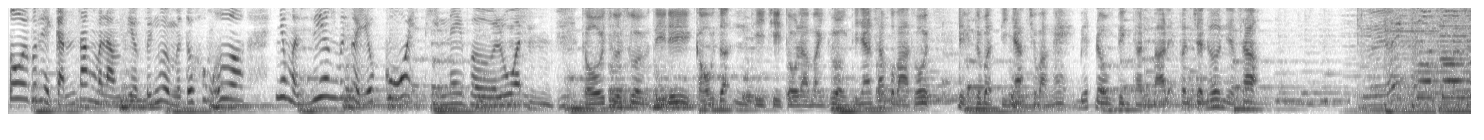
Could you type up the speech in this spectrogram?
Tôi có thể cắn răng mà làm việc với người mà tôi không ưa. Nhưng mà riêng với người yêu cũ ấy, thì never luôn. Thôi xuôi xuôi một tí đi. Cáu giận thì chỉ tổ làm ảnh hưởng tới nhan sắc của bà thôi. Để tôi bật tí nhạc cho bà nghe. Biết đâu tinh thần bà lại phân chấn hơn thì làm sao? Người ấy có tốt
